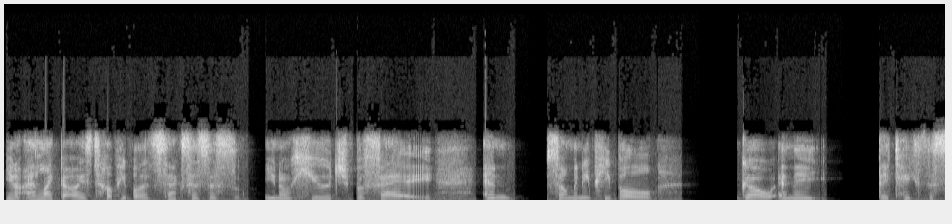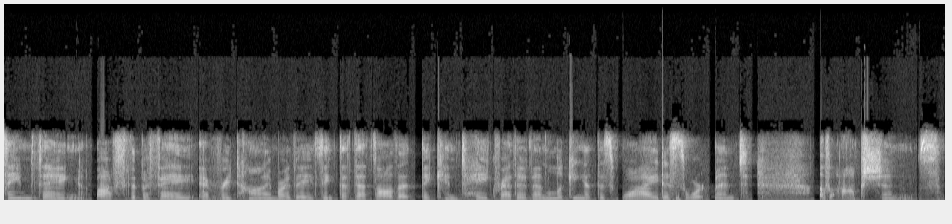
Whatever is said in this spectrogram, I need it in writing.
you know, I like to always tell people that sex is this, you know, huge buffet. And so many people go and they, they take the same thing off the buffet every time, or they think that that's all that they can take rather than looking at this wide assortment of options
